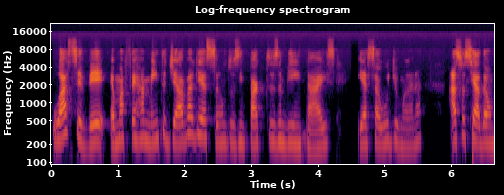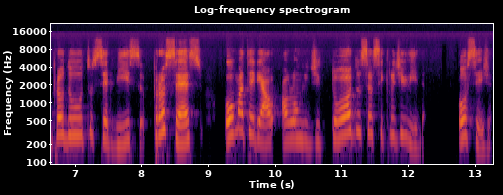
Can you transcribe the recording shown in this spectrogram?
O ACV é uma ferramenta de avaliação dos impactos ambientais e a saúde humana associada a um produto, serviço, processo ou material ao longo de todo o seu ciclo de vida. Ou seja,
